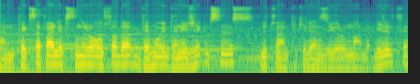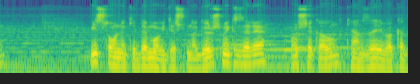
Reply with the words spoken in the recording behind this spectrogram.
Yani tek seferlik sınırı olsa da demoyu deneyecek misiniz? Lütfen fikirlerinizi yorumlarda belirtin. Bir sonraki demo videosunda görüşmek üzere. Hoşçakalın, kendinize iyi bakın.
